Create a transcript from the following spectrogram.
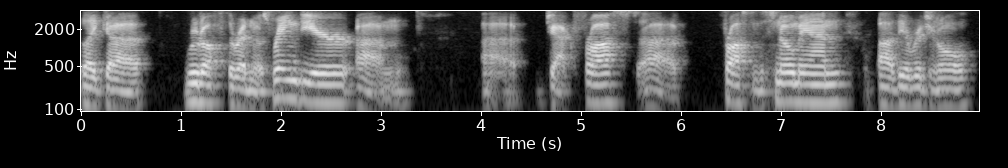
like uh, Rudolph the Red-Nosed Reindeer, um, uh, Jack Frost, uh, Frosty the Snowman, uh, the original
